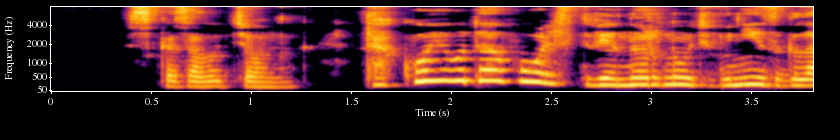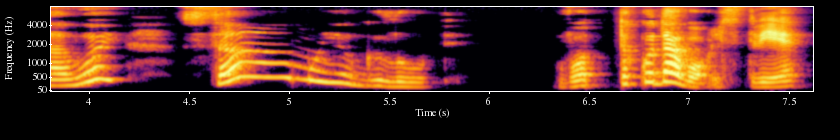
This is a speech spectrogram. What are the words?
— сказал утенок. Такое удовольствие нырнуть вниз головой в самую глубь. — Вот так удовольствие,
